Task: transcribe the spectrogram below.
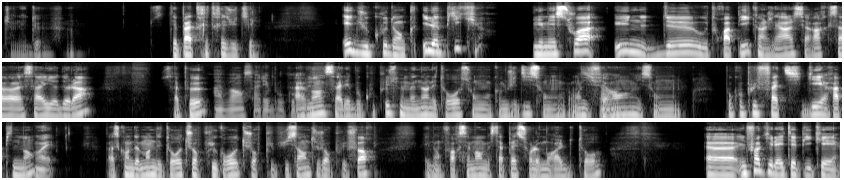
qu'il y en ait deux. Enfin, C'était pas très très utile. Et du coup, donc, il le pique. Il lui met soit une, deux ou trois piques. En général, c'est rare que ça, ça aille de-là. Ça peut. Avant, ça allait beaucoup Avant, ça allait beaucoup plus, mais maintenant, les taureaux sont, comme je dis, sont vraiment Différents. différents. Ils sont beaucoup plus fatigués rapidement. Ouais. Parce qu'on demande des taureaux toujours plus gros, toujours plus puissants, toujours plus forts. Et donc, forcément, mais ça pèse sur le moral du taureau. Euh, une fois qu'il a été piqué,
